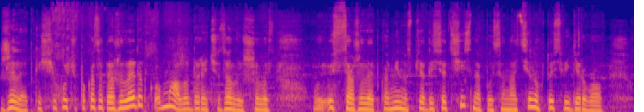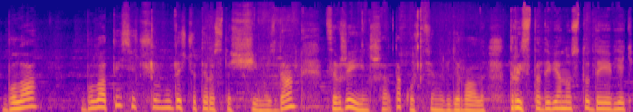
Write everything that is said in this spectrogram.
Жилетки ще хочу показати. А жилеток мало, до речі, залишилось. Ось ця жилетка мінус 56 написана, а ціну хтось відірвав. Була була 1000, ну десь 400 з чимось. Да? Це вже інша. Також ціну відірвали. 399.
